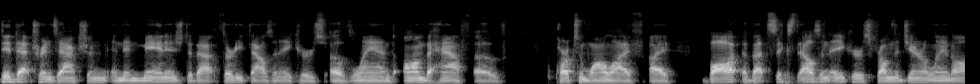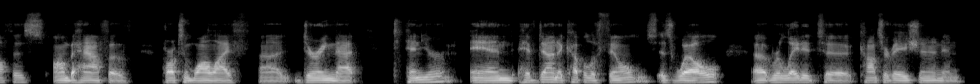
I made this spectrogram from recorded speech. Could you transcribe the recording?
did that transaction and then managed about 30,000 acres of land on behalf of Parks and Wildlife. I bought about 6,000 acres from the General Land Office on behalf of Parks and Wildlife uh, during that tenure and have done a couple of films as well uh, related to conservation and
